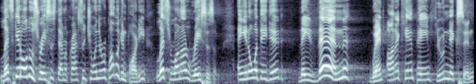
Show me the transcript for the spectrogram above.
Let's get all those racist Democrats to join the Republican Party. Let's run on racism. And you know what they did? They then went on a campaign through Nixon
